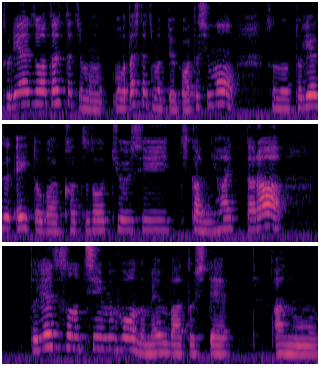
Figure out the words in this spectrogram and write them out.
とりあえず私たちも私たちもっていうか私もそのとりあえず8が活動休止期間に入ったらとりあえずそのチーム4のメンバーとしてあの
